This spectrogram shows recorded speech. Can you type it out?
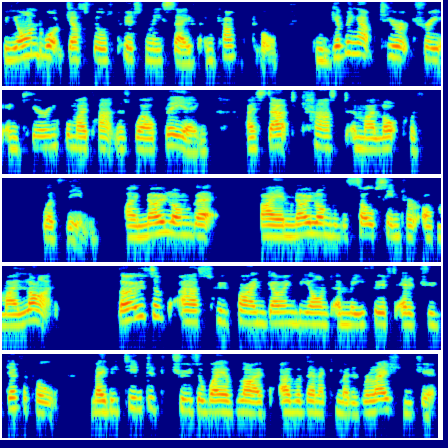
beyond what just feels personally safe and comfortable. In giving up territory and caring for my partner's well-being, I start to cast in my lot with with them. I no longer I am no longer the sole center of my life. Those of us who find going beyond a me first attitude difficult may be tempted to choose a way of life other than a committed relationship.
